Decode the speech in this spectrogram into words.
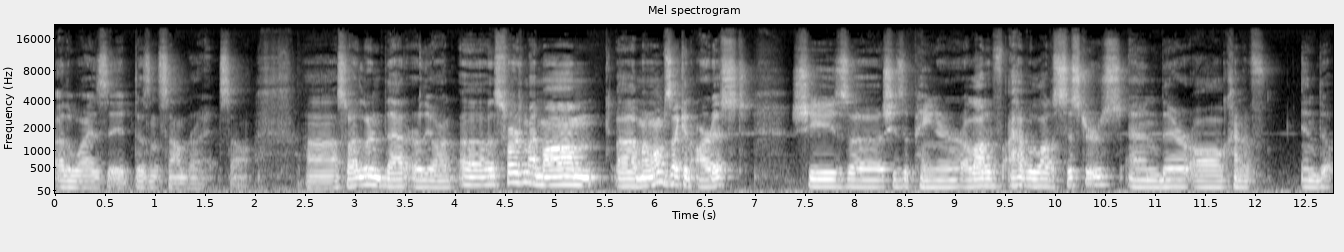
otherwise it doesn't sound right. So. Uh, so I learned that early on. Uh, as far as my mom, uh, my mom's like an artist. She's uh, she's a painter. A lot of I have a lot of sisters, and they're all kind of in the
